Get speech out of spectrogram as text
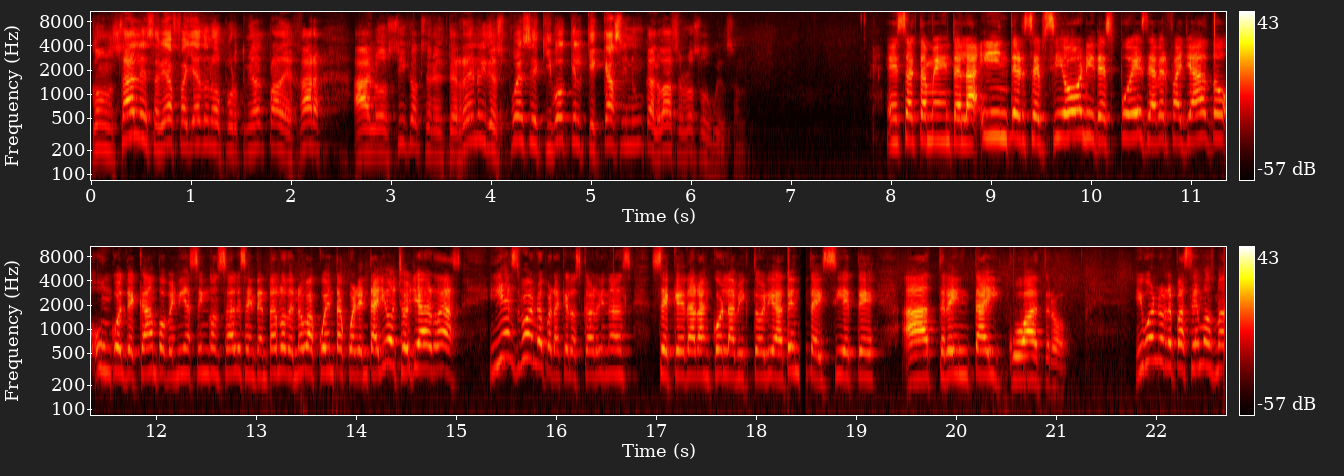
González había fallado una oportunidad para dejar a los Seahawks en el terreno y después se equivoca el que casi nunca lo hace, Russell Wilson. Exactamente, la intercepción y después de haber fallado un gol de campo venía Zane González a intentarlo de nueva cuenta, 48 yardas. Y es bueno para que los Cardinals se quedaran con la victoria 37 a 34. Y bueno, repasemos más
